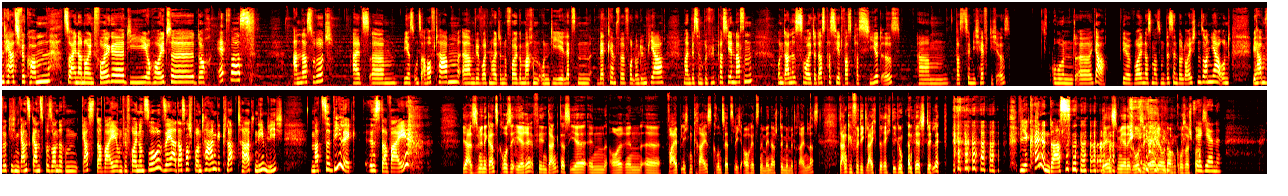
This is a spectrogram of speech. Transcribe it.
und herzlich willkommen zu einer neuen Folge, die heute doch etwas anders wird, als ähm, wir es uns erhofft haben. Ähm, wir wollten heute eine Folge machen und die letzten Wettkämpfe von Olympia mal ein bisschen Revue passieren lassen. Und dann ist heute das passiert, was passiert ist, ähm, was ziemlich heftig ist. Und äh, ja, wir wollen das mal so ein bisschen beleuchten, Sonja. Und wir haben wirklich einen ganz, ganz besonderen Gast dabei. Und wir freuen uns so sehr, dass er spontan geklappt hat. Nämlich Matze Bielek ist dabei. Ja, es ist mir eine ganz große Ehre. Vielen Dank, dass ihr in euren äh, weiblichen Kreis grundsätzlich auch jetzt eine Männerstimme mit reinlasst. Danke für die Gleichberechtigung an der Stelle. Wir können das. Das ist mir eine große Ehre und auch ein großer Spaß. Sehr gerne.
